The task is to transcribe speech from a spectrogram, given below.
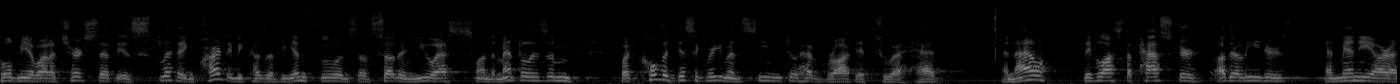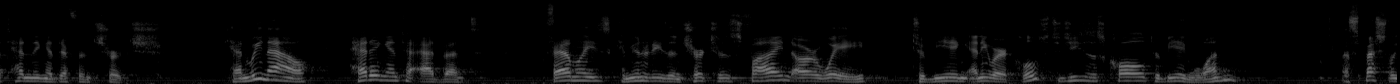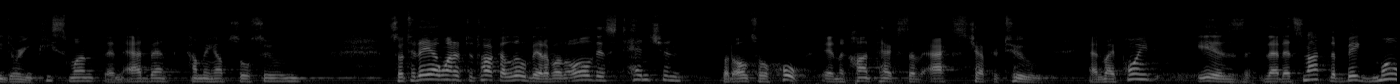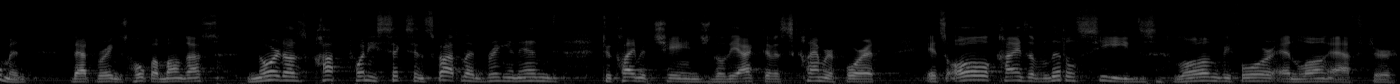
told me about a church that is splitting partly because of the influence of southern U.S. fundamentalism, but COVID disagreements seem to have brought it to a head. And now they've lost a pastor, other leaders, and many are attending a different church. Can we now, heading into Advent, families, communities, and churches find our way to being anywhere close to Jesus' call to being one? Especially during Peace Month and Advent coming up so soon. So today I wanted to talk a little bit about all this tension, but also hope in the context of Acts chapter 2. And my point is that it's not the big moment that brings hope among us, nor does COP26 in Scotland bring an end to climate change, though the activists clamor for it. It's all kinds of little seeds long before and long after.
